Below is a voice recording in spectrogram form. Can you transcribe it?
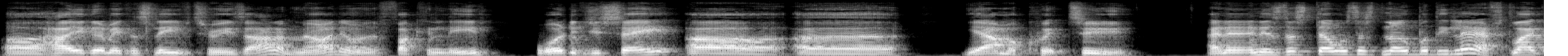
Uh, how are you going to make us leave, Theresa? I don't know. I didn't want to fucking leave. What did you say? Uh, uh, yeah, I'm going to quit too. And then there's just, there was just nobody left. Like,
